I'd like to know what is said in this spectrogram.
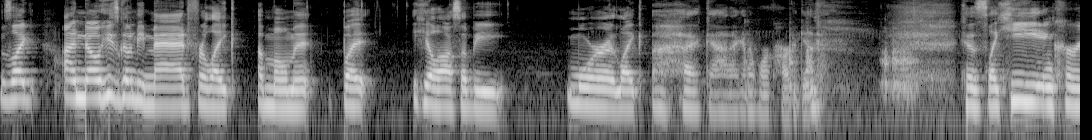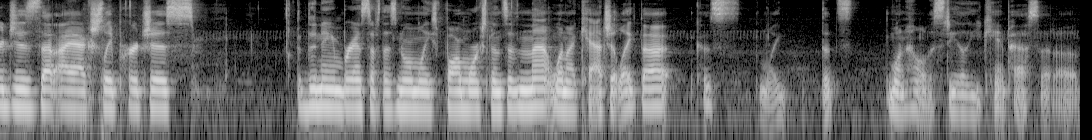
it's like, I know he's going to be mad for like a moment, but he'll also be more like, "Ugh, God, I got to work hard again. Because, like, he encourages that I actually purchase the name brand stuff that's normally far more expensive than that when I catch it like that. Because, like, that's one hell of a steal. You can't pass that up.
